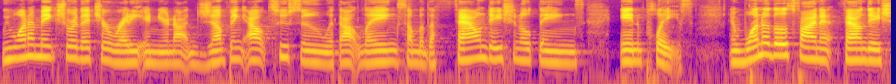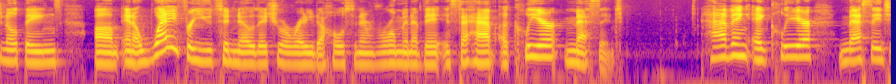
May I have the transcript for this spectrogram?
we want to make sure that you're ready and you're not jumping out too soon without laying some of the foundational things in place. And one of those foundational things um, and a way for you to know that you're ready to host an enrollment event is to have a clear message. Having a clear message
